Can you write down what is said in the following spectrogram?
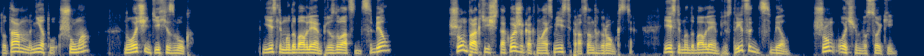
то там нету шума, но очень тихий звук. Если мы добавляем плюс 20 дБ, шум практически такой же, как на 80% громкости. Если мы добавляем плюс 30 дБ, шум очень высокий.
